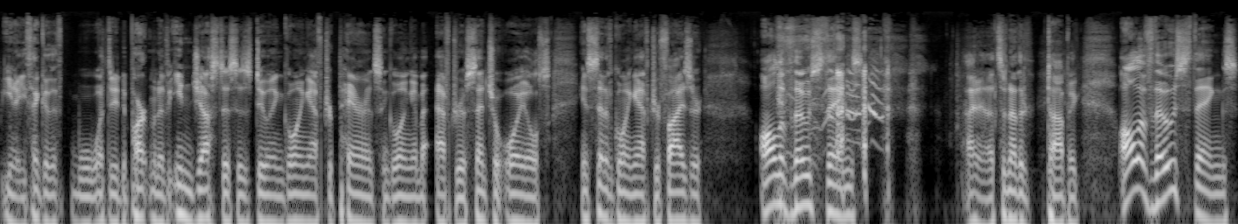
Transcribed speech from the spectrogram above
you know you think of what the Department of Injustice is doing, going after parents and going after essential oils instead of going after Pfizer. All of those things. I know that's another topic. All of those things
